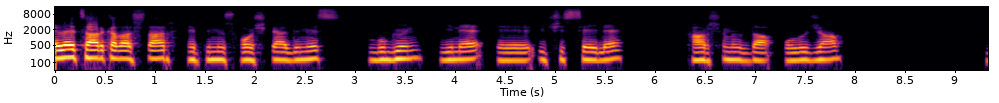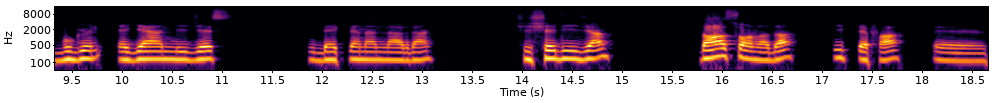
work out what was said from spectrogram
Evet arkadaşlar, hepiniz hoş geldiniz. Bugün yine 3 hisseyle karşınızda olacağım. Bugün Egean diyeceğiz. Beklenenlerden şişe diyeceğim. Daha sonra da ilk defa e,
